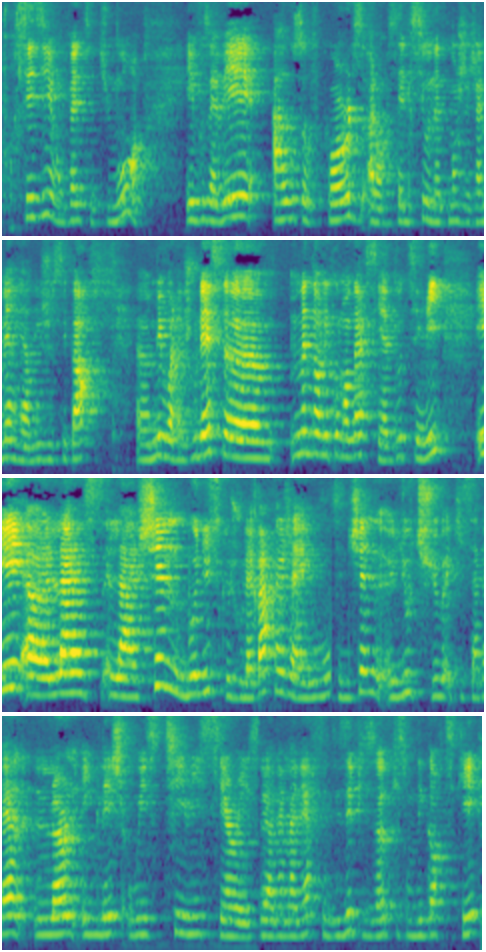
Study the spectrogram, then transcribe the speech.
pour saisir en fait cet humour. Et vous avez House of Cards. Alors celle-ci honnêtement je n'ai jamais regardé, je sais pas. mais voilà, je vous laisse mettre dans les commentaires s'il y a d'autres séries. Et euh, la, la, chaîne bonus que je voulais partager avec vous, c'est une chaîne YouTube qui s'appelle Learn English with TV Series. De la même manière, c'est des épisodes qui sont décortiqués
